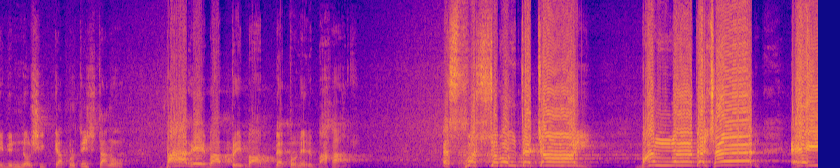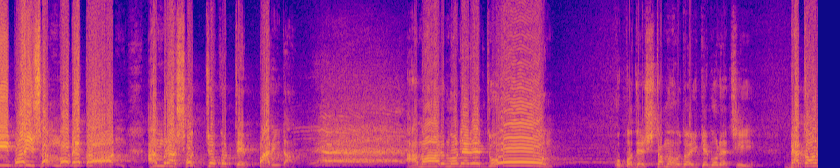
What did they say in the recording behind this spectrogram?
বিভিন্ন শিক্ষা প্রতিষ্ঠানও বারে বাপরে বাপ বেতনের বাহার। স্পষ্ট বলতে চাই, বাংলাদেশের এই বৈষম্য বেতন আমরা সহ্য করতে পারি না। আমার মনের দ্রোম উপদেষ্টা মহোদয়কে বলেছি, বেতন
